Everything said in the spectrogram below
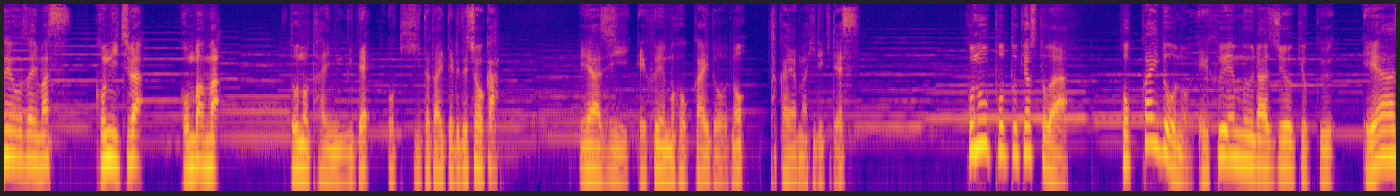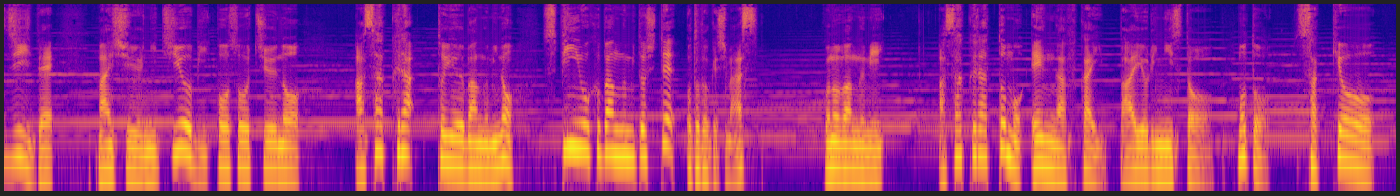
はようございます。こんにちは。こんばんは。どのタイミングでお聞きいただいているでしょうか。エア G FM 北海道の高山秀樹です。このポッドキャストは北海道の FM ラジオ局エア G で毎週日曜日放送中の朝倉という番組のスピンオフ番組としてお届けします。この番組朝倉とも縁が深いバイオリニスト元作協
